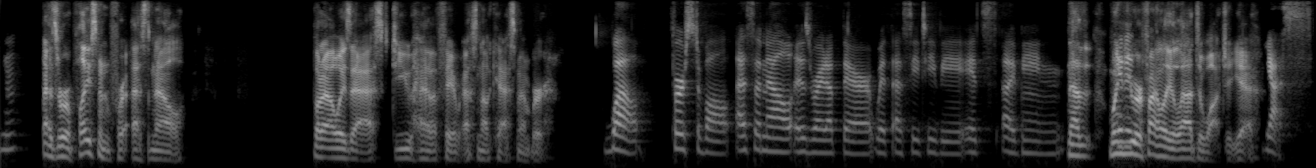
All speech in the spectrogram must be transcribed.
Mhm. as a replacement for SNL. But I always ask, do you have a favorite SNL cast member? Well, first of all, SNL is right up there with SCTV. It's I mean, Now, when you were finally allowed to watch it, yeah, Yes.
